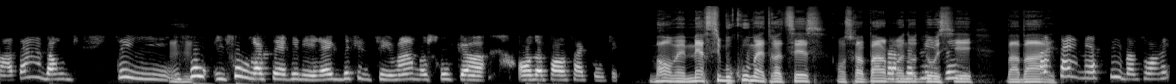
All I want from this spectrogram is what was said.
en temps. Donc, tu sais, il, mhm. faut, il faut resserrer les règles. Définitivement, moi, je trouve qu'on a passé à côté. Bon, mais merci beaucoup, Maître Otis. On se reparle pour un autre dossier. Bye bye. merci. Bonne soirée.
